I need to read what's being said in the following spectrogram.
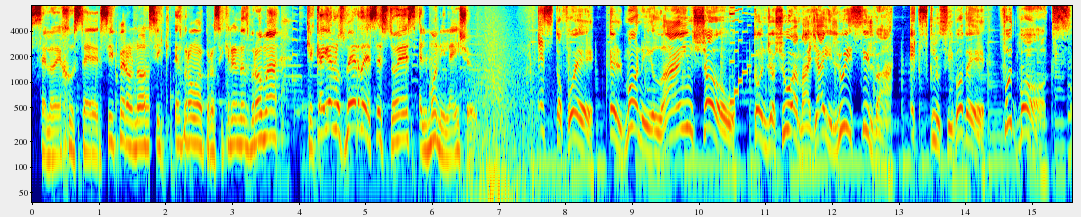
Se lo dejo a ustedes. Sí, pero no, sí es broma, pero si quieren es broma, que caigan los verdes. Esto es el Money Line Show. Esto fue el Money Line Show con Joshua Maya y Luis Silva, exclusivo de Footbox.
